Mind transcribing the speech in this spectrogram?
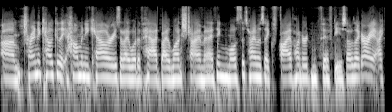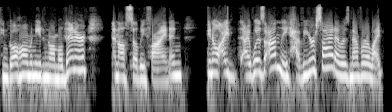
um, trying to calculate how many calories that I would have had by lunchtime. And I think most of the time it was like 550. So I was like, all right, I can go home and eat a normal dinner and I'll still be fine. And, you know, I, I was on the heavier side. I was never like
